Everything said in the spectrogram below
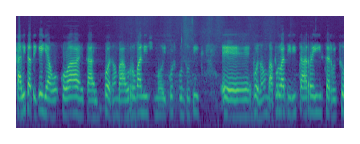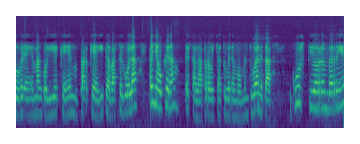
kalitatik gehiagokoa eta bueno, ba, urbanismo ikuspuntutik e, bueno, bapur bat iritarrei zerbitzu be emango liekeen parkea egitea bazegoela, baina aukera ez ala aprobetxatu bere momentuan, eta guzti horren berri,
